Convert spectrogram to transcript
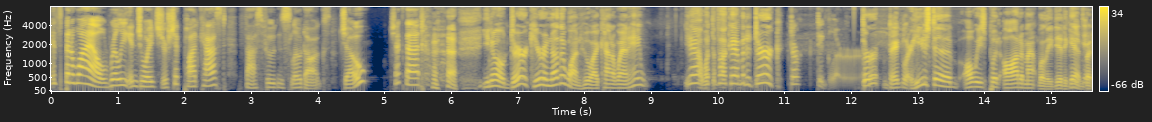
It's been a while. Really enjoyed your ship podcast, Fast Food and Slow Dogs. Joe, check that. you know, Dirk, you're another one who I kind of went, hey, yeah, what the fuck happened to Dirk? Dirk Diggler. Dirk Diggler. He used to always put odd amount. Well, he did again. did but.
